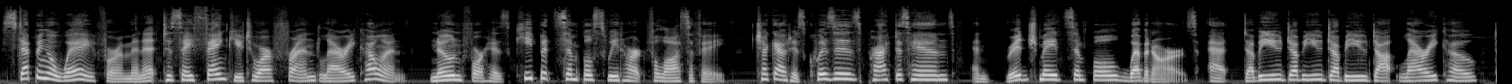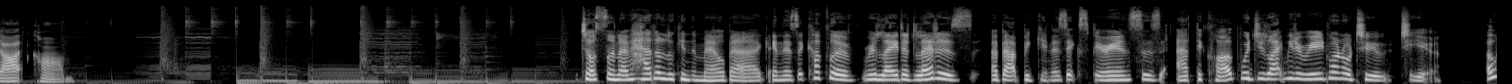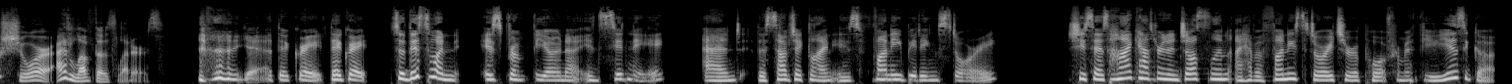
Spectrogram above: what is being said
Stepping away for a minute to say thank you to our friend Larry Cohen, known for his keep it simple sweetheart philosophy. Check out his quizzes, practice hands, and Bridge Made Simple webinars at www.larryco.com. Jocelyn, I've had a look in the mailbag and there's a couple of related letters about beginners' experiences at the club. Would you like me to read one or two to you? Oh, sure. I love those letters. yeah, they're great. They're great. So this one is from Fiona in Sydney and the subject line is funny bidding story. She says, Hi, Catherine and Jocelyn. I have a funny story to report from a few years ago.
